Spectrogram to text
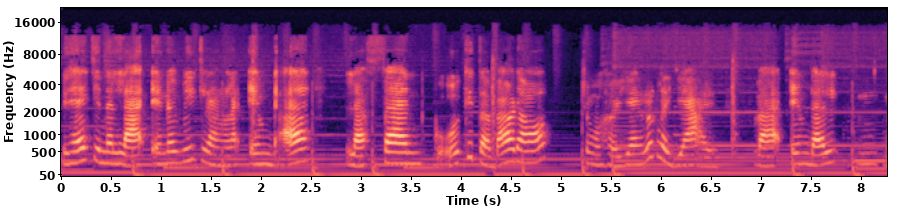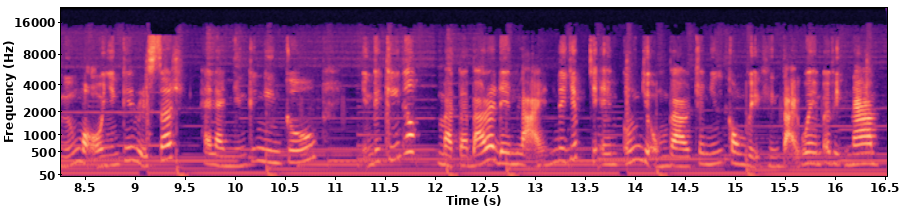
Vì thế cho nên là em đã viết rằng là em đã là fan của cái tờ báo đó trong một thời gian rất là dài. Và em đã ngưỡng mộ những cái research hay là những cái nghiên cứu, những cái kiến thức mà tờ báo đã đem lại nó giúp cho em ứng dụng vào trong những công việc hiện tại của em ở Việt Nam.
